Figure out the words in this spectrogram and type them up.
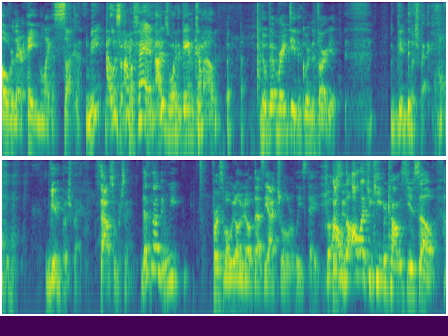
over there hating like a sucker. Me? I, listen, I'm a fan. I just want the game to come out. November 18th, according to Target. Getting pushed back. Getting pushed back. Thousand percent. That's not we. First of all, we don't even know if that's the actual release date. But. I'll, I'll let you keep your comments to yourself.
